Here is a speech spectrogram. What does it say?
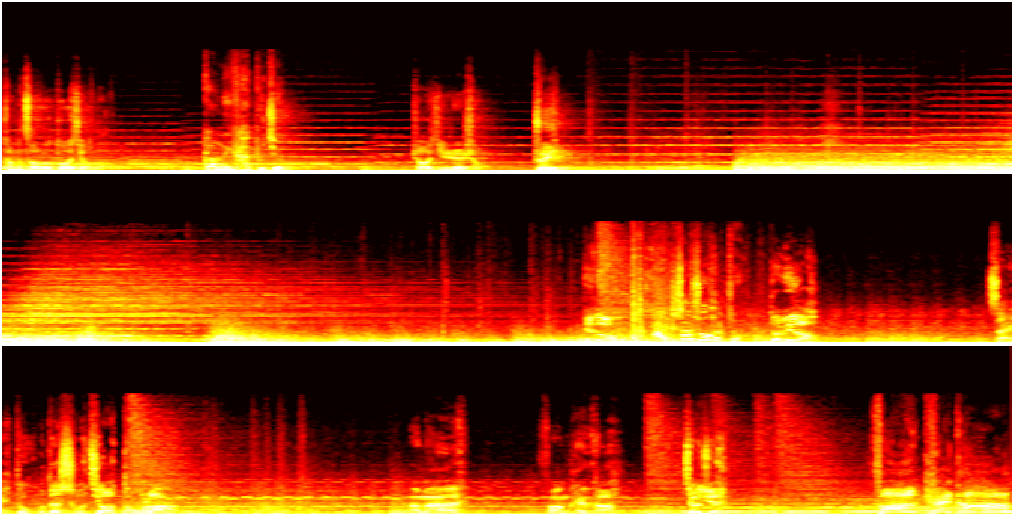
他们走了多久了？刚离开不久。召集人手追！别动！少主，少主，都别动！再动，我的手就要抖了。阿满，放开他！将军，放开他！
